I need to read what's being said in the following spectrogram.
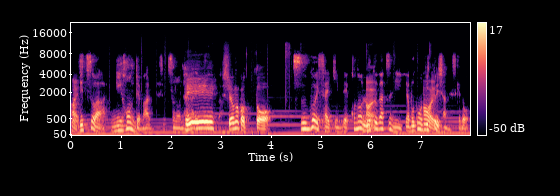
はい。実は日本でもあるんですよその流れって知らなかった。すごい最近でこの6月に、い、や僕もびっくりしたんですけど、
